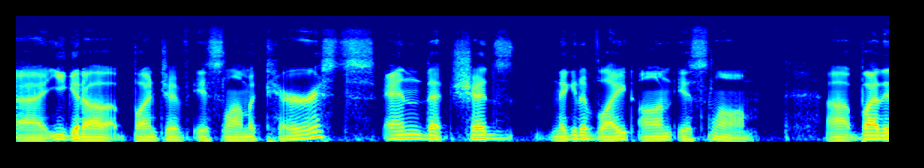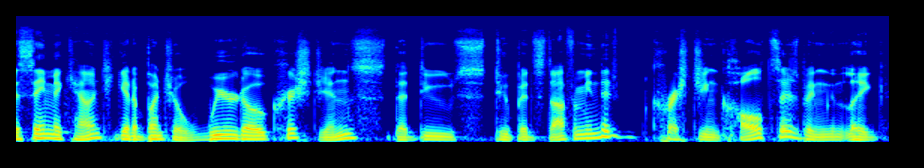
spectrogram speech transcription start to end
uh, you get a bunch of Islamic terrorists, and that sheds negative light on Islam. Uh, by the same account, you get a bunch of weirdo Christians that do stupid stuff. I mean, there's Christian cults. There's been like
